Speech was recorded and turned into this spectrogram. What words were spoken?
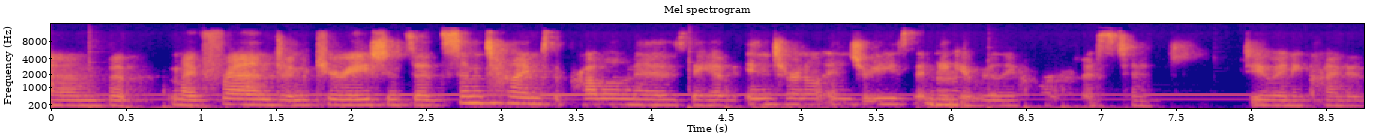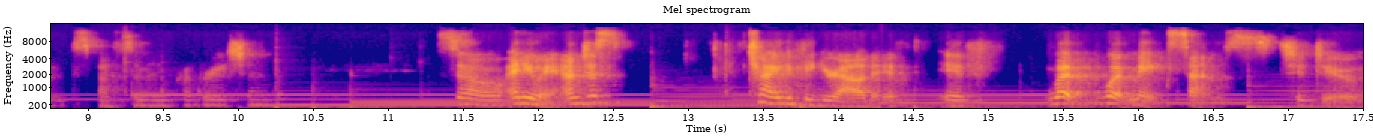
um, but my friend in curation said sometimes the problem is they have internal injuries that make mm. it really hard for us to do any kind of specimen preparation. So anyway, I'm just trying to figure out if if what what makes sense to do.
